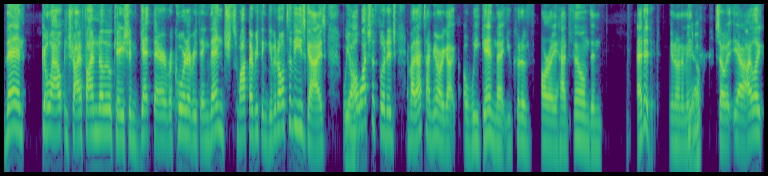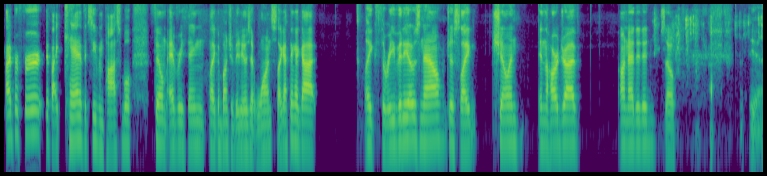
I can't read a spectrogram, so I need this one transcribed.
then go out and try to find another location, get there, record everything, then swap everything, give it all to these guys. We Yeah. all watch the footage, and by that time you already got a weekend that you could have already had filmed and edited. You know what I mean? Yep. So yeah, I like I prefer if I can, if it's even possible, film everything like a bunch of videos at once. Like I think I got like three videos now, just like chilling in the hard drive, unedited. So yeah,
